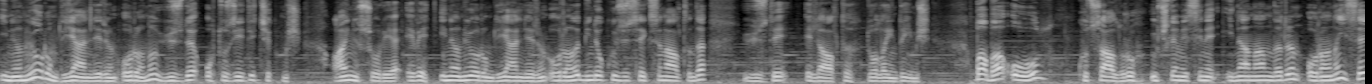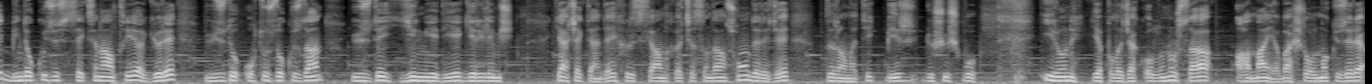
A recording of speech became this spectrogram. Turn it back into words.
İnanıyorum diyenlerin oranı %37 çıkmış. Aynı soruya evet inanıyorum diyenlerin oranı 1986'da %56 dolayındaymış. Baba, oğul, kutsal ruh üçlemesine inananların oranı ise 1986'ya göre %39'dan %27'ye gerilemiş. Gerçekten de Hristiyanlık açısından son derece dramatik bir düşüş bu. İroni yapılacak olunursa Almanya başta olmak üzere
